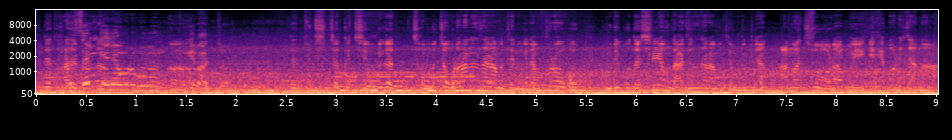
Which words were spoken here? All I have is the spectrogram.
근데 다들 쌤 그래서- 개념으로 보면 어. 그게 맞죠 근데 또 진짜 그치 우리가 전문적으로 하는 사람한테는 그냥 프로고 우리보다 실력 낮은 사람한테 우리 그냥 아마추어라고 얘기해버리잖아.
